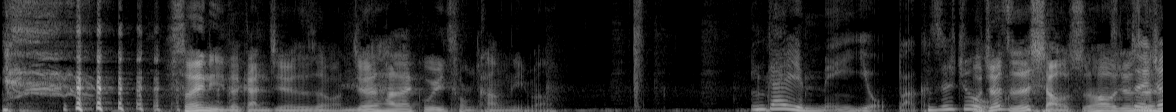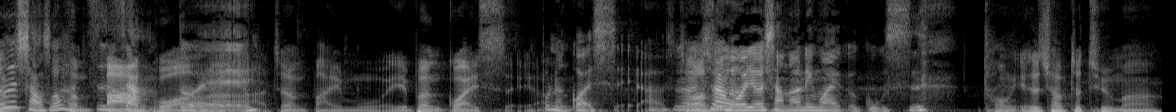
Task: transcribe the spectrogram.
所以你的感觉是什么？你觉得他在故意冲康你吗？应该也没有吧？可是就我觉得只是小时候就是对，就是小时候很智障，对。就很白目，也不能怪谁啊。不能怪谁啦。虽然虽然我有想到另外一个故事，同也是 Chapter Two 吗？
